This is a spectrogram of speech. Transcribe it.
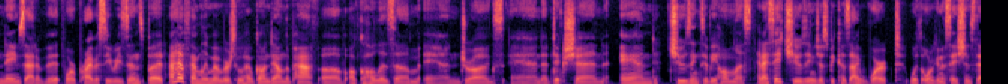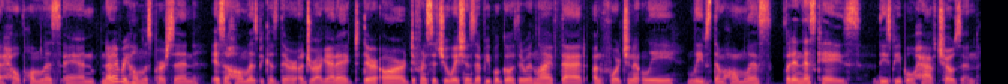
names out of it for privacy reasons, but I have family members who have gone down the path of alcoholism and drugs and addiction and choosing to be homeless. And I say choosing just because I've worked with organizations that help homeless, and not every homeless person is a homeless because they're a drug addict. There are different situations that people go through in life that unfortunately leaves them homeless. But in this case, these people have chosen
